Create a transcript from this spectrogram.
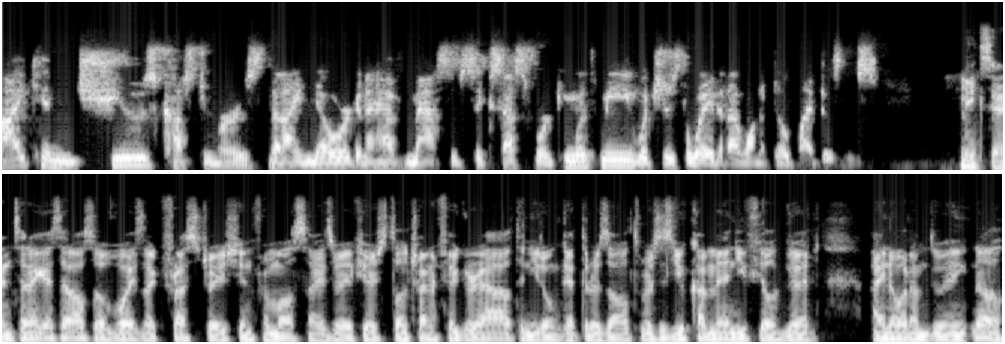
I can choose customers that I know are going to have massive success working with me, which is the way that I want to build my business. Makes sense. And I guess that also avoids like frustration from all sides, right? If you're still trying to figure out and you don't get the result versus you come in, you feel good. I know what I'm doing. No,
